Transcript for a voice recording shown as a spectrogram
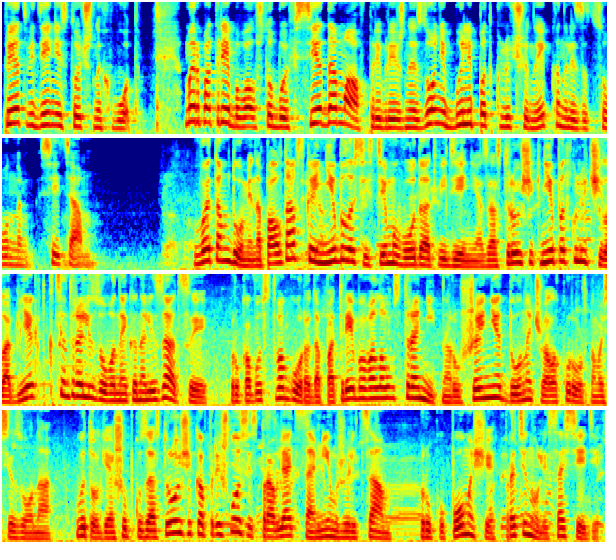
при отведении сточных вод. Мэр потребовал, чтобы все дома в прибрежной зоне были подключены к канализационным сетям. В этом доме на Полтавской не было системы водоотведения. Застройщик не подключил объект к централизованной канализации. Руководство города потребовало устранить нарушение до начала курортного сезона. В итоге ошибку застройщика пришлось исправлять самим жильцам. Руку помощи протянули соседи.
